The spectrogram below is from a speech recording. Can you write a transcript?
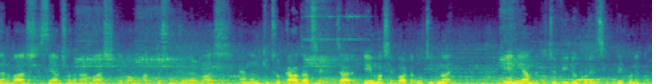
রমজান মাস সিয়াম সাধনার মাস এবং আত্মসংযমের মাস এমন কিছু কাজ আছে যা এই মাসে করাটা উচিত নয়। এ নিয়ে আমরা কিছু ভিডিও করেছি। দেখুন এবার।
